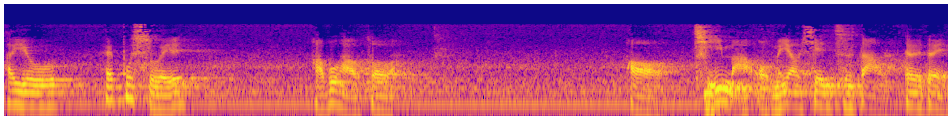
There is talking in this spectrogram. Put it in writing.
哎呦，还不随，好不好做？哦，起码我们要先知道了，对不对？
